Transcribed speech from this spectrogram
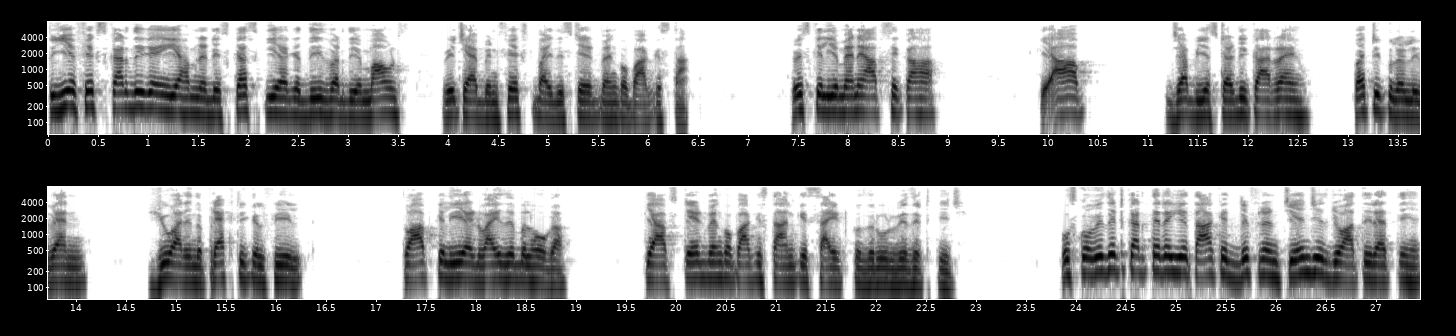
تو یہ فکس کر دی گئی یہ ہم نے ڈسکس کیا کہ these were the amount which have been fixed by the State Bank of Pakistan تو اس کے لیے میں نے آپ سے کہا کہ آپ جب یہ اسٹڈی کر رہے ہوں particularly when you are in the practical field تو آپ کے لیے ایڈوائزبل ہوگا کہ آپ اسٹیٹ بینک آف پاکستان کی سائٹ کو ضرور وزٹ کیجیے اس کو وزٹ کرتے رہیے تاکہ ڈفرینٹ چینجز جو آتی رہتے ہیں،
